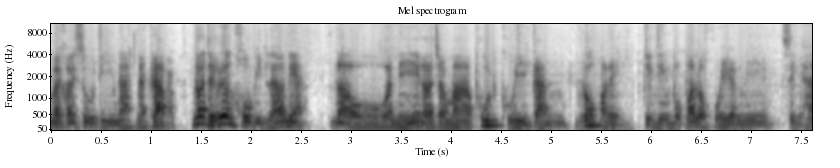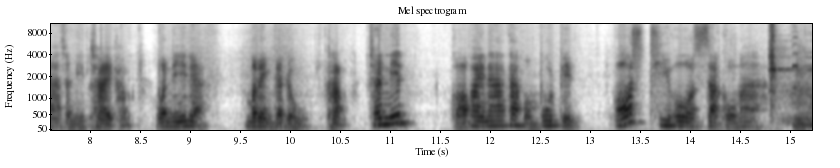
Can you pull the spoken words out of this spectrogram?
ไม่ค่อยสู้ดีนักนะครับ นอกจากเรื่องโควิดแล้วเนี่ยเราวันนี้เราจะมาพูดคุยกันโรคมะเร็ง จริงๆผมว่าเราคุยกันมีสี่ห้าชนิดแล้วใช่ครับ วันนี้เนี่ยมะเร็งกระดูกครับ ชนิดขออภัยนะฮะถ้าผมพูดผิด osteosarcoma อืม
